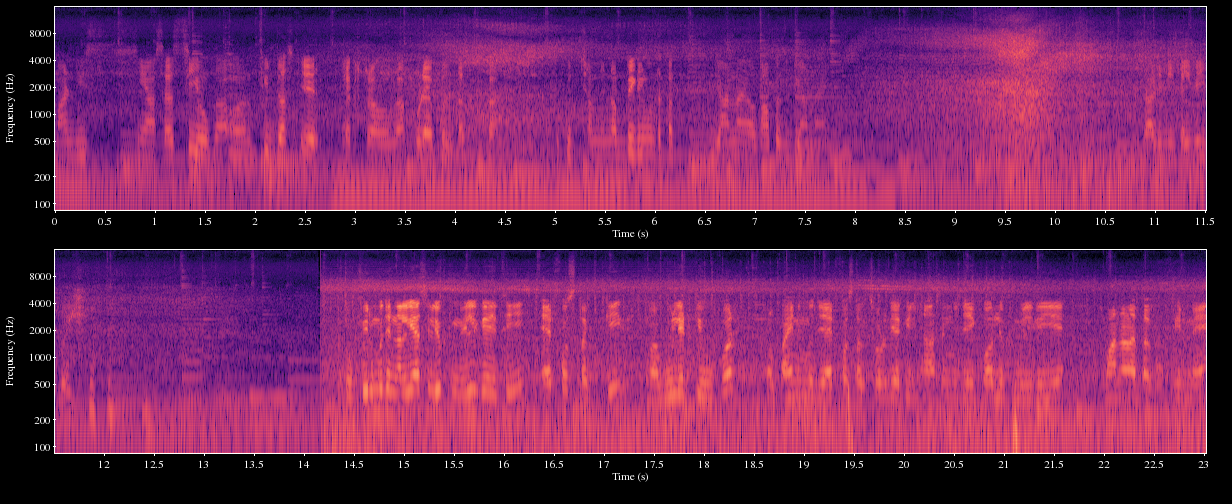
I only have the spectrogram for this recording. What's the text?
मांडवी यहाँ से अस्सी होगा और फिर दस एक्स्ट्रा होगा कुड़ैपल तक का। तो कुछ हमें नब्बे किलोमीटर तक जाना है और वापस भी आना है। गाड़ी निकल गई भाई। तो फिर मुझे नलिया से लिफ्ट मिल गई थी एयरफोर्स तक की बुलेट के ऊपर। और भाई ने मुझे एयरफोर्स तक छोड़ दिया, फिर यहाँ से मुझे एक और लिफ्ट मिल गई है मानाड़ा तक। फिर मैं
